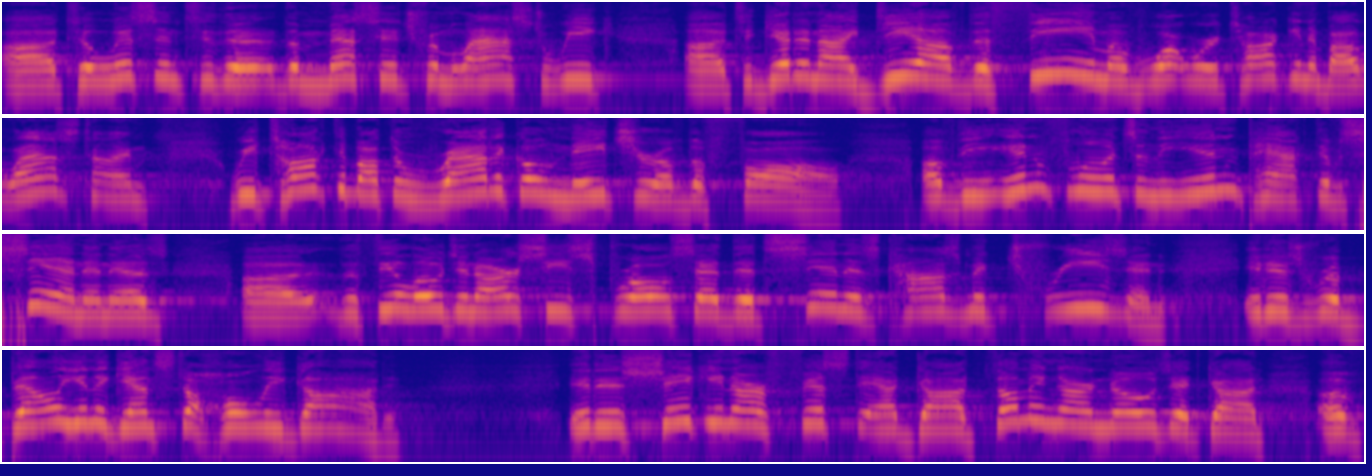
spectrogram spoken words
uh, to listen to the, the message from last week uh, to get an idea of the theme of what we're talking about. Last time, we talked about the radical nature of the fall, of the influence and the impact of sin. And as uh, the theologian R.C. Sproul said that sin is cosmic treason. It is rebellion against a holy God. It is shaking our fist at God, thumbing our nose at God, of,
